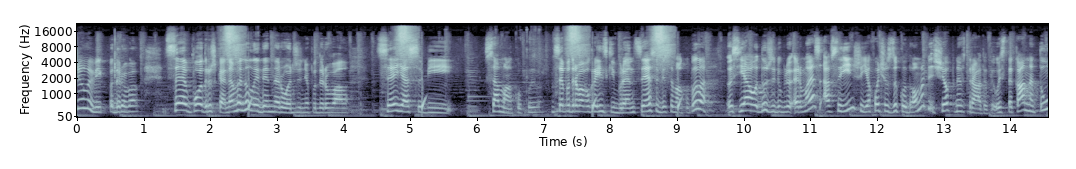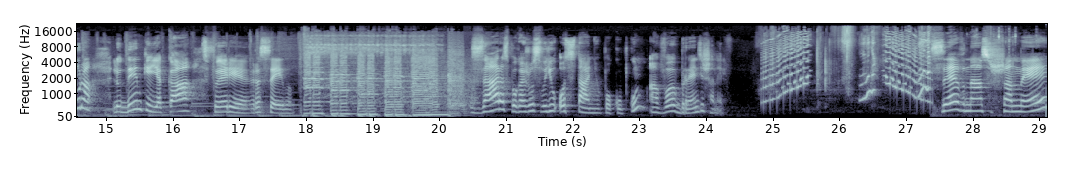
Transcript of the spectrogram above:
Чоловік подарував. Це подружка на минулий день народження подарувала. Це я собі сама купила. Це подарував український бренд. Це я собі сама купила. Ось я дуже люблю Hermes, а все інше я хочу зекономити, щоб не втратити. Ось така натура людинки, яка в сфері ресейлу. Зараз покажу свою останню покупку а в бренді Chanel. Це в нас Chanel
